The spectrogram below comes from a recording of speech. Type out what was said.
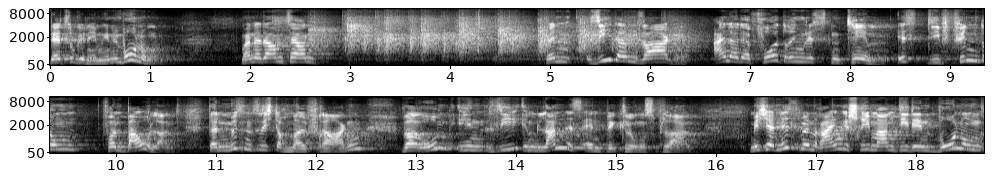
der zu genehmigenden Wohnungen. Meine Damen und Herren, wenn Sie dann sagen, einer der vordringlichsten Themen ist die Findung von Bauland, dann müssen Sie sich doch einmal fragen, warum Sie im Landesentwicklungsplan Mechanismen reingeschrieben haben, die den Wohnungen,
